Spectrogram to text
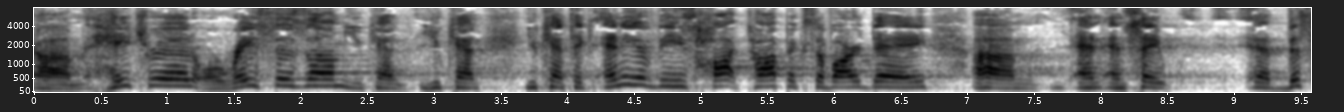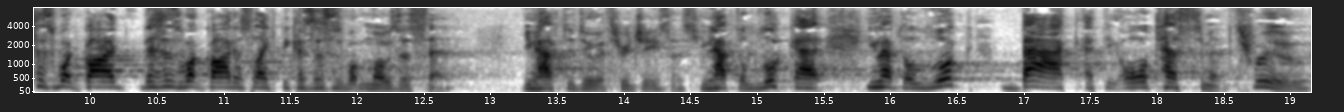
um, hatred or racism. You can't. You can't. You can't take any of these hot topics of our day um, and and say uh, this is what God. This is what God is like because this is what Moses said. You have to do it through Jesus. You have to look at. You have to look back at the Old Testament through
